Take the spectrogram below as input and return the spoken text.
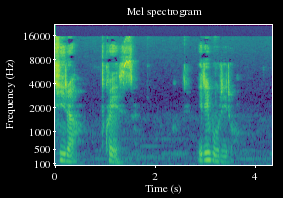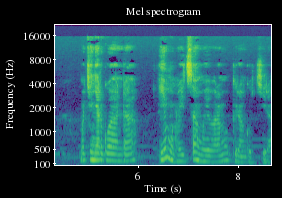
kira twese. Iri buriro. Mu kinyarwanda iyo umuntu yitsamuye baramubwira ngo kira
